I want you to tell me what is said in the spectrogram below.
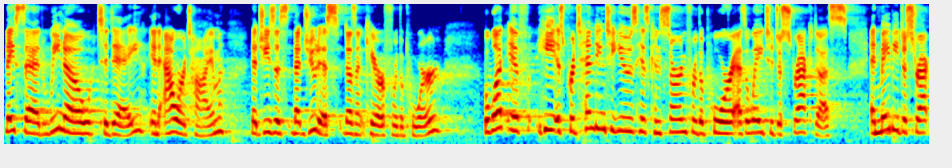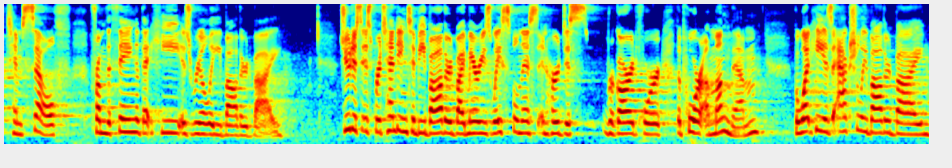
They said, We know today, in our time, that, Jesus, that Judas doesn't care for the poor. But what if he is pretending to use his concern for the poor as a way to distract us and maybe distract himself from the thing that he is really bothered by? Judas is pretending to be bothered by Mary's wastefulness and her disregard for the poor among them, but what he is actually bothered by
